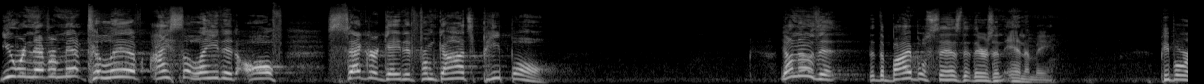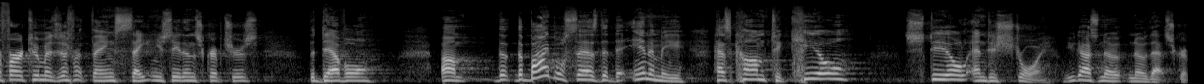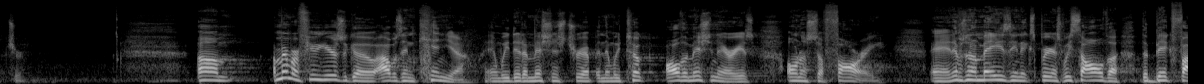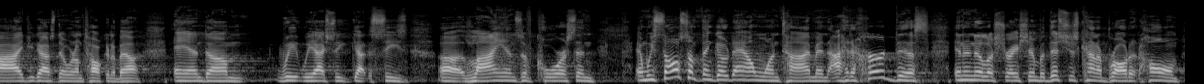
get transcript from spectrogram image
You were never meant to live isolated, off, segregated from God's people. Y'all know that, that the Bible says that there's an enemy. People refer to him as different things Satan, you see it in the scriptures, the devil. Um, the, the Bible says that the enemy has come to kill, steal, and destroy. You guys know, know that scripture. Um, I remember a few years ago, I was in Kenya and we did a missions trip, and then we took all the missionaries on a safari. And it was an amazing experience. We saw the, the big five, you guys know what I'm talking about. And um, we, we actually got to see uh, lions, of course. And, and we saw something go down one time, and I had heard this in an illustration, but this just kind of brought it home.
